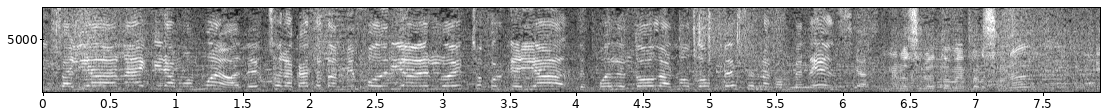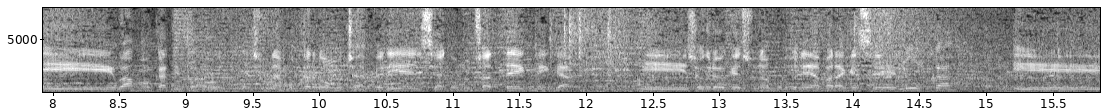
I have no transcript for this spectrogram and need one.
si salía Danae, que éramos nuevas. De hecho, la Cata también podría haberlo hecho porque ella, después de todo, ganó dos veces la competencia. que no se lo tome personal y vamos Katy. Es una mujer con mucha experiencia, con mucha técnica y yo creo que es una oportunidad para que se luzca y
